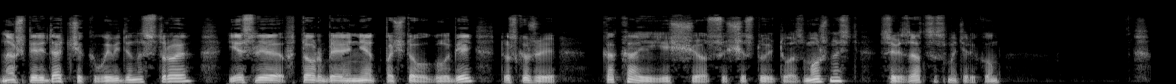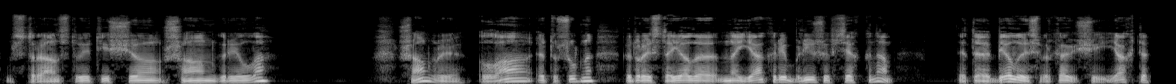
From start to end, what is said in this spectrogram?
Наш передатчик выведен из строя. Если в торбе нет почтовых голубей, то скажи, какая еще существует возможность связаться с материком? Странствует еще Шангри-Ла. Шангри-Ла — это судно, которое стояло на якоре ближе всех к нам. Это белая сверкающая яхта,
